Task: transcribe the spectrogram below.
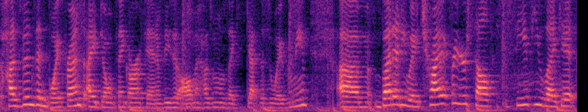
husbands and boyfriends, I don't think are a fan of these at all. My husband was like, get this away from me. Um, but anyway, try it for yourself, see if you like it.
